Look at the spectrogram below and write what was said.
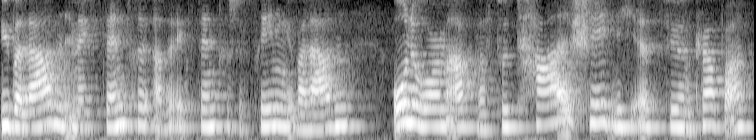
Überladen im Exzentri also exzentrisches Training überladen, ohne Warm-up, was total schädlich ist für den Körper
